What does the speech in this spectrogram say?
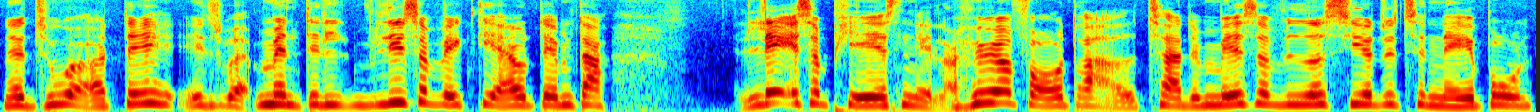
natur, og det. Men det lige så vigtige er jo dem, der læser pjæsen eller hører foredraget, tager det med sig videre, siger det til naboen.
